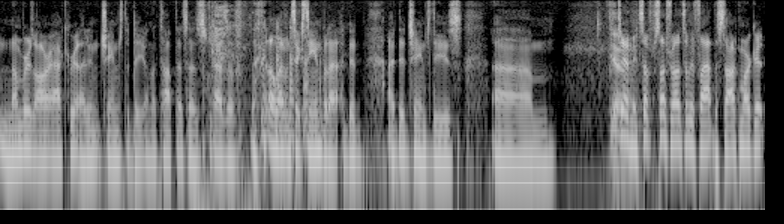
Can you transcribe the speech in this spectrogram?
numbers are accurate. I didn't change the date on the top that says as of eleven sixteen, but I, I did I did change these. Um, Yeah. so, I mean, stuff, stuff's relatively flat. The stock market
